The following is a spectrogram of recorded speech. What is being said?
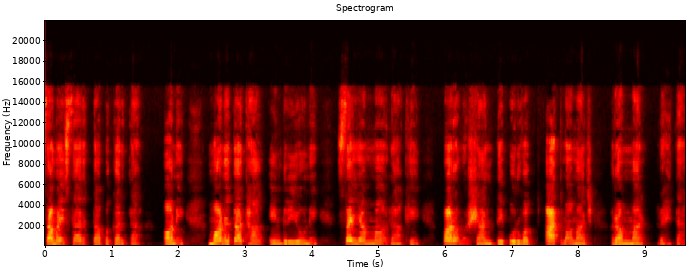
સમયસર તપ કરતા અને મન તથા ઇન્દ્રિયોને સંયમમાં રાખી પરમ શાંતિપૂર્વક આત્મામાં જ રમમાણ રહેતા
